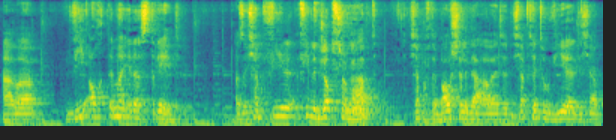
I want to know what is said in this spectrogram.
Aber wie auch immer ihr das dreht, also ich habe viel, viele Jobs schon gehabt. Ich habe auf der Baustelle gearbeitet, ich habe tätowiert, ich habe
